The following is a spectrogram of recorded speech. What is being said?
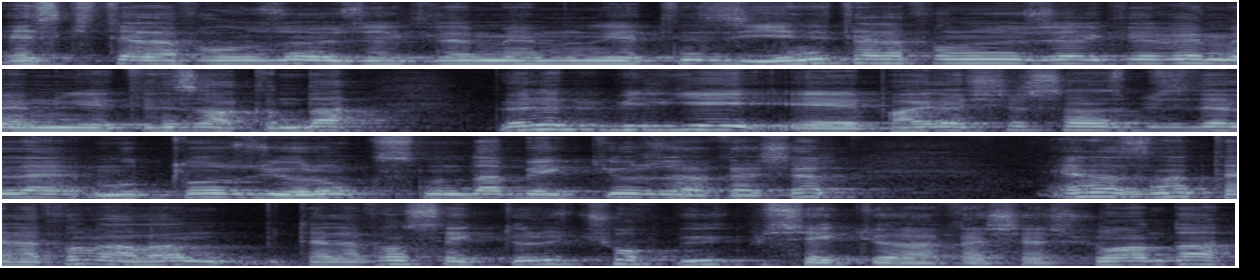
eski telefonunuzun özellikleri memnuniyetiniz, yeni telefonun özellikleri ve memnuniyetiniz hakkında böyle bir bilgi e, paylaşırsanız bizlerle mutlu oluruz. Yorum kısmında bekliyoruz arkadaşlar. En azından telefon alan, telefon sektörü çok büyük bir sektör arkadaşlar. Şu anda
